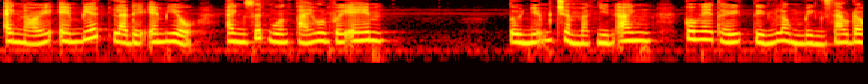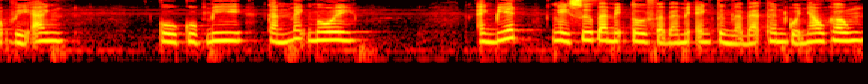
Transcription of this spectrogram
Anh nói em biết là để em hiểu, anh rất muốn tái hôn với em tôi nhiễm trầm mặc nhìn anh, cô nghe thấy tiếng lòng mình dao động vì anh. Cô cụp mi, cắn mạnh môi. Anh biết, ngày xưa ba mẹ tôi và ba mẹ anh từng là bạn thân của nhau không?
